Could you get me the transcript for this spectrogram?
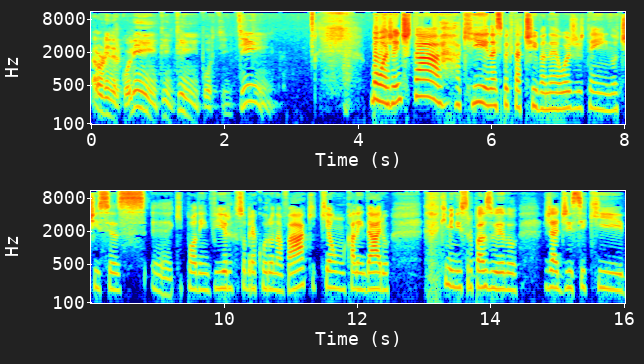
Carolina Ercolim, tintim por tintim. Bom, a gente está aqui na expectativa, né? Hoje tem notícias é, que podem vir sobre a Coronavac, que é um calendário que o ministro Pazuello já disse que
